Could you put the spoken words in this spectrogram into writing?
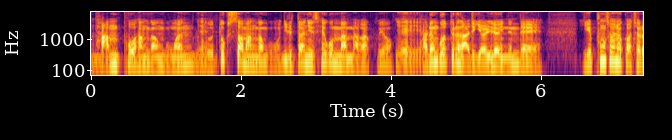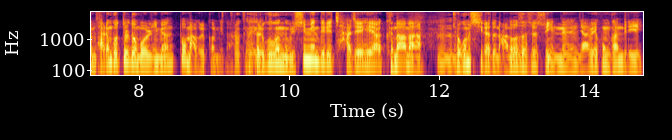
음. 반포 한강공원, 그리고 뚝섬 한강공원 일단 이 세 곳만 막았고요. 예, 예. 다른 곳들은 아직 열려 있는데 이게 풍선 효과처럼 다른 곳들도 몰리면 또 막을 겁니다. 그러니까. 결국은 우리 시민들이 자제해야 그나마 음. 조금씩이라도 나눠서 쓸 수 있는 야외 공간들이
